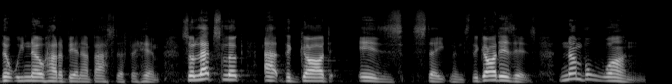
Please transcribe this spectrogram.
that we know how to be an ambassador for Him. So let's look at the God is statements. The God is is. Number one,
